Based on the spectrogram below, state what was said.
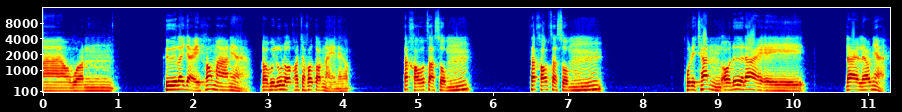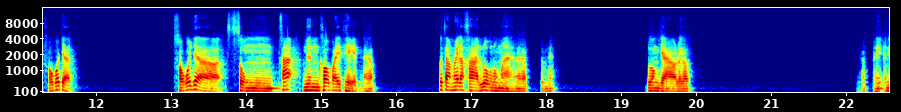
มาวัน คือรายใหญ่เข้ามาเนี่ย เราไม่รู้หรอกเขาจะเข้าตอนไหนนะครับ ถ้าเขาสะสม ถ้าเขาสะสม position order ได้ได้แล้วเนี่ย เขาก็จะ เขาก็จะส่งค่าเงินเข้าไปเทรดนะครับ ก็ทำให้ราคาร่วงลงมานะครับแบบนี้ร่วงยาวเลยครับครับอันนี้อัน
